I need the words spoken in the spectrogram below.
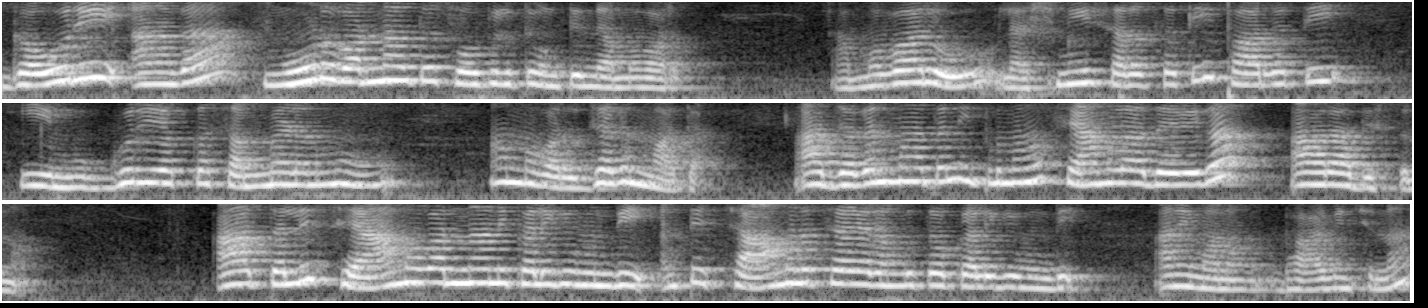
గౌరీ అనగా మూడు వర్ణాలతో శోభిలుతూ ఉంటుంది అమ్మవారు. అమ్మవారు లక్ష్మీ సరస్వతి పార్వతి ఈ ముగ్గురి యొక్క సమ్మేళనము అమ్మవారు జగన్మాత. ఆ జగన్మాతని ఇప్పుడు మనం శ్యామలాదేవిగా ఆరాధిస్తున్నాం. ఆ తల్లి శ్యామవర్ణాన్ని కలిగి ఉంది అంటే చామల ఛాయ రంగుతో కలిగి ఉంది అని మనం భావించిన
